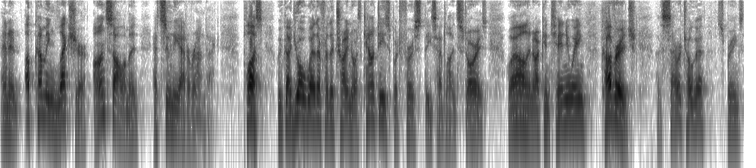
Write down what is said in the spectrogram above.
and an upcoming lecture on Solomon at SUNY Adirondack. Plus, we've got your weather for the Tri North counties, but first, these headline stories. Well, in our continuing coverage, the Saratoga Springs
